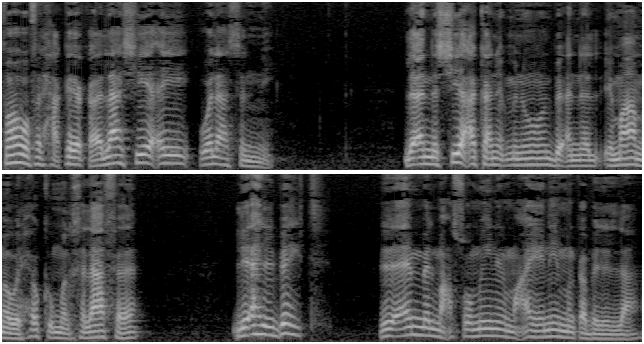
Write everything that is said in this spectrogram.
فهو في الحقيقة لا شيعي ولا سني. لأن الشيعة كانوا يؤمنون بأن الإمامة والحكم والخلافة لأهل البيت للأئمة المعصومين المعينين من قبل الله.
